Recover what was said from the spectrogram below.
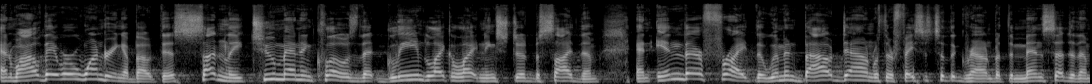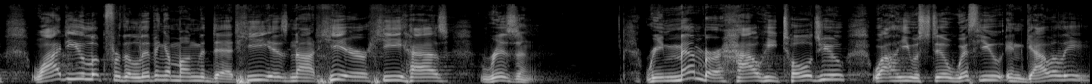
And while they were wondering about this, suddenly two men in clothes that gleamed like lightning stood beside them. And in their fright, the women bowed down with their faces to the ground. But the men said to them, Why do you look for the living among the dead? He is not here, he has risen. Remember how he told you while he was still with you in Galilee?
